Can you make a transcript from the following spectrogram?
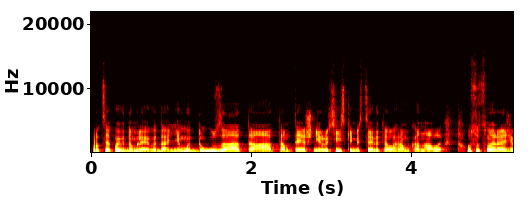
Про це повідомляє видання Медуза та тамтешні російські місцеві телеграм-канали. У соцмережі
